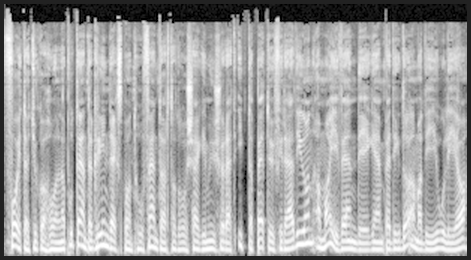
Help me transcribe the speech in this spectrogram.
Folytatjuk a holnap után. A grindex.hu fenntartatósági műsorát itt a Petőfi Rádion, a mai vendégem pedig Dalmadi Júlia,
